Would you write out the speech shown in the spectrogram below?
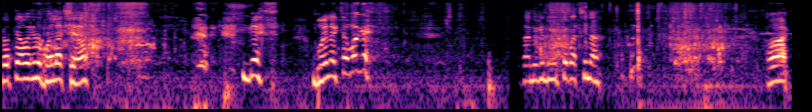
সত্যি আমার কিন্তু ভয় লাগছে হ্যাঁ? গাইস ভয় লাগছে আমাকে। আমি কিন্তু উঠতে পারছি না। হোয়াট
